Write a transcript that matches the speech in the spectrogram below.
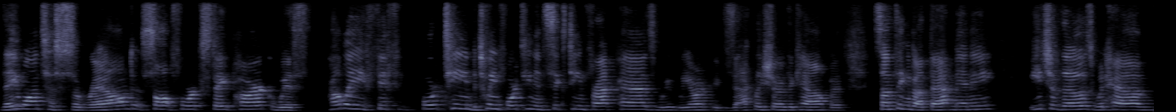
They want to surround Salt Fork State Park with probably 15, 14 between 14 and 16 frac pads we, we aren't exactly sure of the count but something about that many each of those would have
